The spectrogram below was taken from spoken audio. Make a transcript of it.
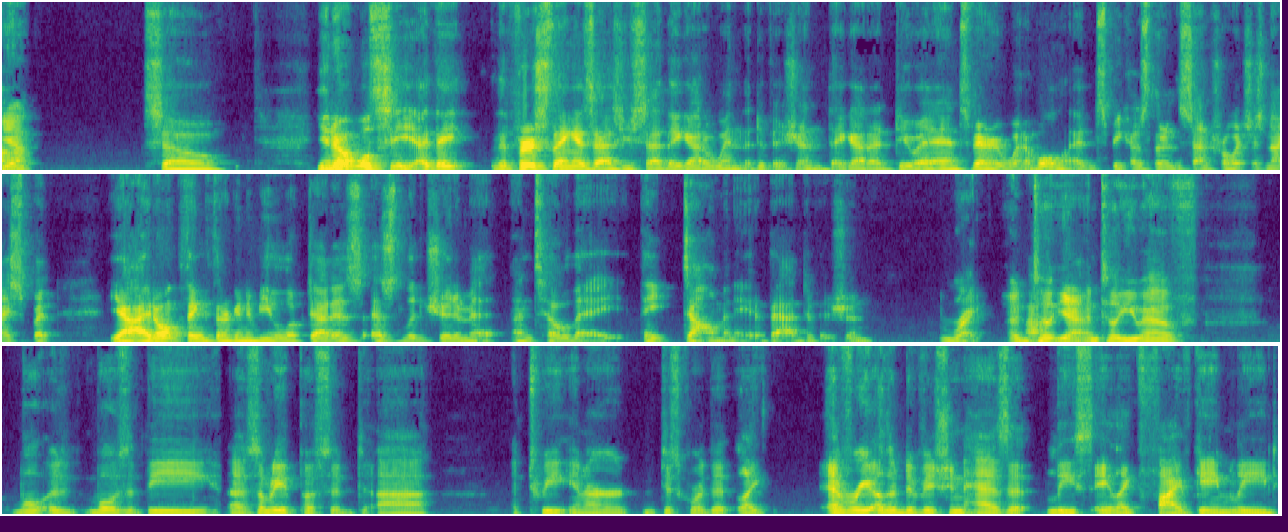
Yeah. Um, so, you know, we'll see. I- They the first thing is, as you said, they got to win the division. They got to do it, and it's very winnable. And it's because they're in the Central, which is nice. But yeah, I don't think they're going to be looked at as as legitimate until they they dominate a bad division. Right. Until yeah until you have well uh, what was it the uh, somebody had posted uh a tweet in our discord that like every other division has at least a like five game lead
